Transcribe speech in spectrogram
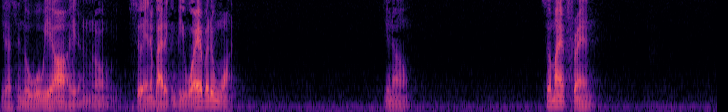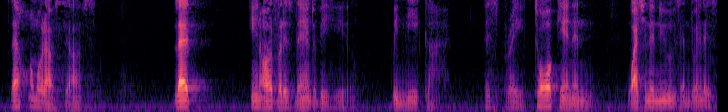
He doesn't know who we are. He doesn't know. So anybody can be wherever they want. You know. So, my friend, Let's humble ourselves. Let, in order for this land to be healed, we need God. Let's pray. Talking and watching the news and doing this.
